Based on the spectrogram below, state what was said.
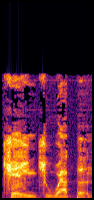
Change weapon.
